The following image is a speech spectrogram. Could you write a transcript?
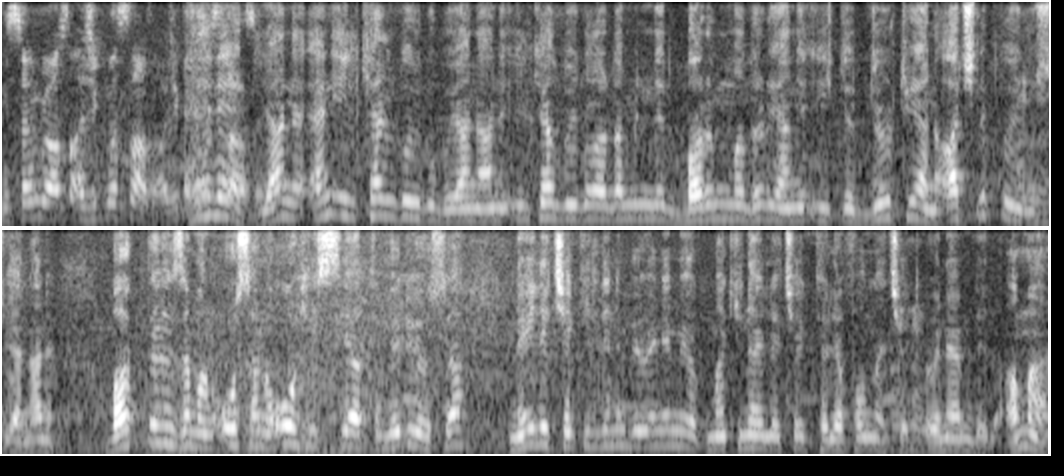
insanın bir aslında acıkması lazım, acıkması Evet lazım. yani en ilkel duygu bu yani hani ilkel duygulardan biri nedir? Barınmadır yani işte dürtü yani açlık duygusu yani hani baktığın zaman o sana o hissiyatı veriyorsa neyle çekildiğinin bir önemi yok. Makineyle çek, telefonla çek önemli değil ama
